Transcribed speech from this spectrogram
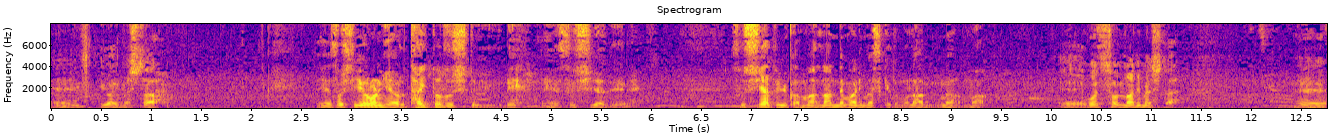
えー、祝いました、えー、そして世論にあるタイト寿司というね、えー、寿司屋で寿司屋というかまあ何でもありますけどもまあまあ、えー、ごちそうになりました、え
